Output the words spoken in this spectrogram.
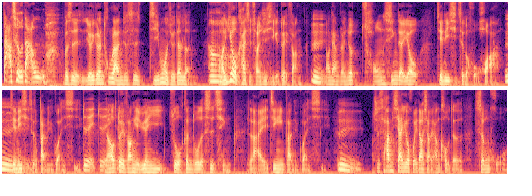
大彻大悟，不是有一个人突然就是寂寞觉得冷，然后又开始传讯息给对方。嗯，然后两个人就重新的又建立起这个火花，嗯，建立起这个伴侣关系。对对，然后对方也愿意做更多的事情来经营伴侣关系。嗯，就是他们现在又回到小两口的生活。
